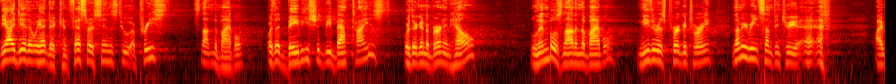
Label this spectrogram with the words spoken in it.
The idea that we had to confess our sins to a priest It's not in the Bible. Or that babies should be baptized or they're going to burn in hell. Limbo's not in the Bible. Neither is purgatory. Let me read something to you. I,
